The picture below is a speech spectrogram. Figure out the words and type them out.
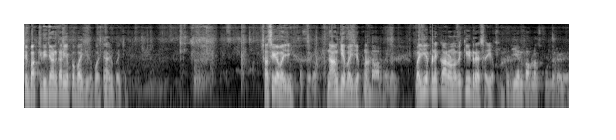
ਤੇ ਬਾਕੀ ਦੀ ਜਾਣਕਾਰੀ ਆਪਾਂ ਬਾਈ ਜੀ ਤੋਂ ਪੁੱਛਦੇ ਹਾਂ। ਅੱਜ ਬਾਈ ਜੀ। ਸਤਿ ਸ਼੍ਰੀ ਅਕਾਲ ਬਾਈ ਜੀ। ਸਤਿ ਸ਼੍ਰੀ ਅਕਾਲ। ਨਾਮ ਕੀ ਹੈ ਬਾਈ ਜੀ ਆਪਣਾ? ਬਾਈ ਜੀ ਆਪਣੇ ਘਰ ਆਉਣਾ ਵੀ ਕੀ ਐਡਰੈਸ ਹੈ ਜੀ ਆਪਣਾ? ਜੀਐਨ ਪਬਲਿਕ ਸਕੂਲ ਦੇ ਨੇੜੇ ਹੈ।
